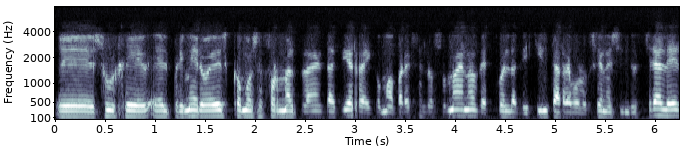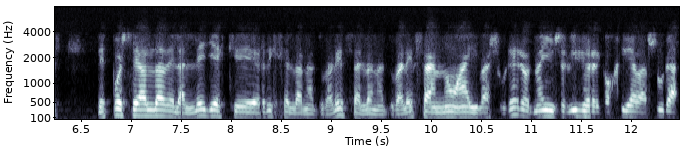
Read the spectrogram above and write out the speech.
eh, surge, el primero es cómo se forma el planeta Tierra y cómo aparecen los humanos, después las distintas revoluciones industriales, después se habla de las leyes que rigen la naturaleza. En la naturaleza no hay basureros, no hay un servicio de recogida de basura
